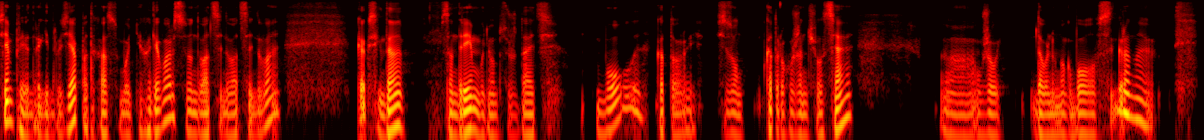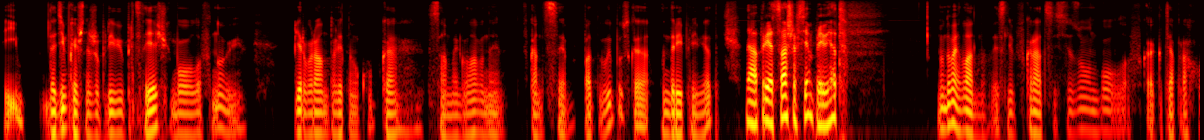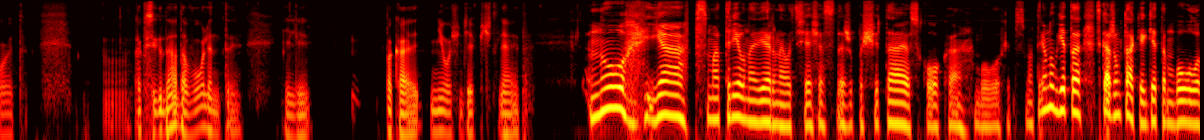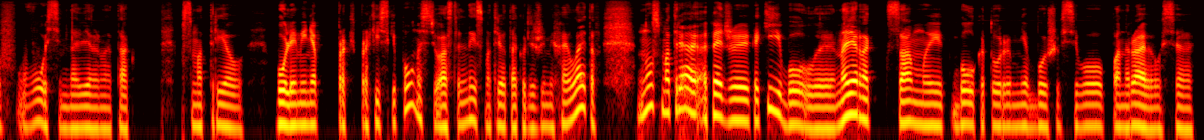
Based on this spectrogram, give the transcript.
Всем привет, дорогие друзья! Подкаст «Субботний Холивар», сезон 2022. Как всегда, с Андреем будем обсуждать боулы, который, сезон которых уже начался. А, Уже довольно много боулов сыграно. И дадим, конечно же, превью предстоящих боулов. Ну и первый раунд туалетного кубка, самое главное, в конце под выпуска. Андрей, привет! Да, привет, Саша, всем привет. Ну давай, ладно, если вкратце, сезон боулов, как у тебя проходит? Э, Как всегда, доволен ты или пока не очень тебя впечатляет? Ну, я посмотрел, наверное, вот я сейчас даже посчитаю, сколько боулов я посмотрел. Ну, где-то, скажем так, я где-то боулов 8, наверное, так посмотрел более-менее практически полностью, а остальные смотрел так в режиме хайлайтов. Ну, смотря, опять же, какие боулы. Наверное, самый боул, который мне больше всего понравился,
